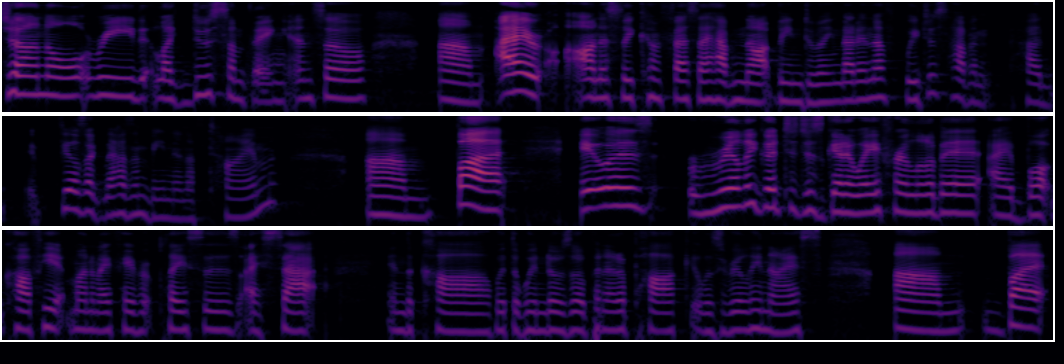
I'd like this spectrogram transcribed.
Journal, read, like do something. And so um, I honestly confess I have not been doing that enough. We just haven't had, it feels like there hasn't been enough time. Um, but it was really good to just get away for a little bit. I bought coffee at one of my favorite places. I sat in the car with the windows open at a park. It was really nice. Um, but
